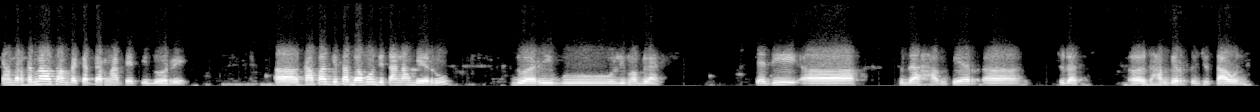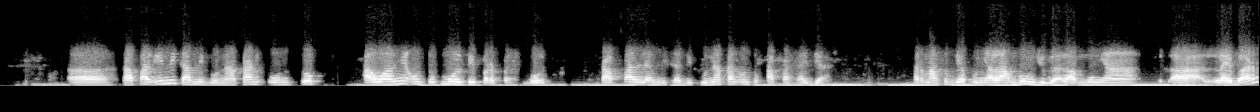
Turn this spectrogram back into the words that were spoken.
yang terkenal sampai ke Ternate Tidore. Uh, kapal kita bangun di Tanah Beru 2015 jadi uh, sudah hampir uh, sudah uh, hampir tujuh tahun. Uh, kapal ini kami gunakan untuk awalnya untuk multi purpose boat, kapal yang bisa digunakan untuk apa saja. Termasuk dia punya lambung juga lambungnya uh, lebar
